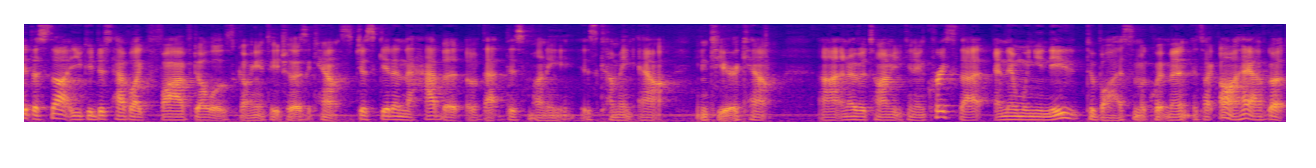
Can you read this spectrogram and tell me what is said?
at the start, you could just have like $5 going into each of those accounts. Just get in the habit of that this money is coming out into your account. Uh, and over time, you can increase that. And then when you need to buy some equipment, it's like, oh, hey, I've got,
